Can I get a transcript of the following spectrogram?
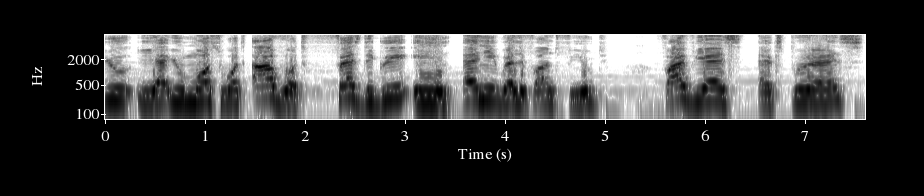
you yeah you must what have what? First degree in any relevant field. Five years experience.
